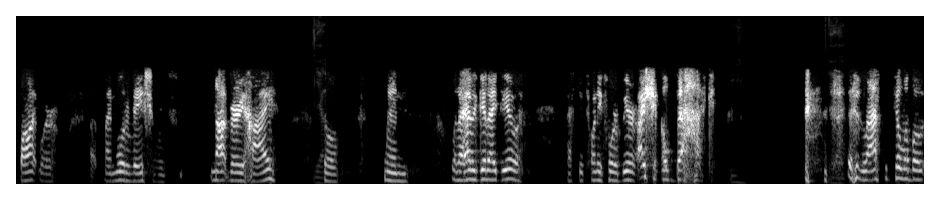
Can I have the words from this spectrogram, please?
spot where uh, my motivation was not very high. Yeah. So when when I had a good idea after 24 beer, I should go back. it lasted till about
